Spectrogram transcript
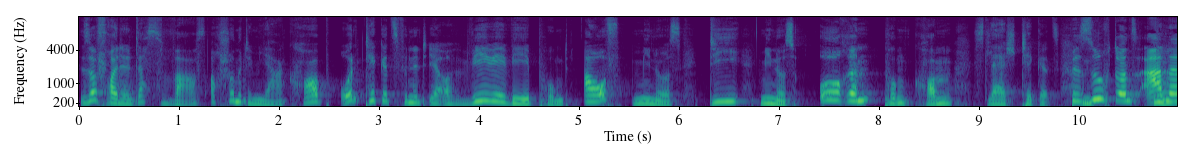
So, Freunde, das war's auch schon mit dem Jakob. Und Tickets findet ihr auf www.auf-die-ohren.com slash Tickets. Besucht uns alle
